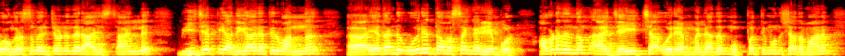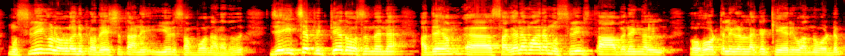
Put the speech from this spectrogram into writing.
കോൺഗ്രസ് ഭരിച്ചുകൊണ്ടിരുന്ന രാജസ്ഥാനിൽ ബി ജെ പി അധികാരത്തിൽ വന്ന് ഏതാണ്ട് ഒരു ദിവസം കഴിയുമ്പോൾ അവിടെ നിന്നും ജയിച്ച ഒരു എം എൽ എ അത് മുപ്പത്തിമൂന്ന് ശതമാനം മുസ്ലിങ്ങളുള്ള ഒരു പ്രദേശത്താണ് ഈ ഒരു സംഭവം നടന്നത്. ജയിച്ച പിറ്റേ ദിവസം തന്നെ അദ്ദേഹം സകലമാന മുസ്ലിം സ്ഥാപനങ്ങൾ ഹോട്ടലുകളിലൊക്കെ കയറി വന്നുകൊണ്ടും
